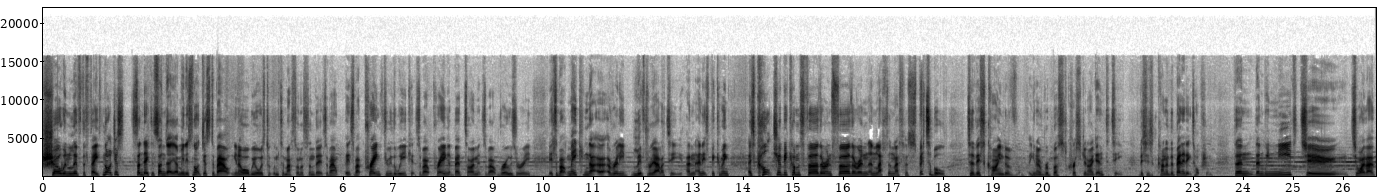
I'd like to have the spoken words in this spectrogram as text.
show and live the faith, not just Sunday to Sunday. I mean, it's not just about you know, oh, we always took them to mass on a Sunday. It's about it's about praying through the week. It's about praying at bedtime. It's about rosary. It's about making that a, a really lived reality, and and it's becoming as culture becomes further and further and, and less and less hospitable to this kind of you know robust Christian identity. This is kind of the Benedict option. Then then we need to to either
